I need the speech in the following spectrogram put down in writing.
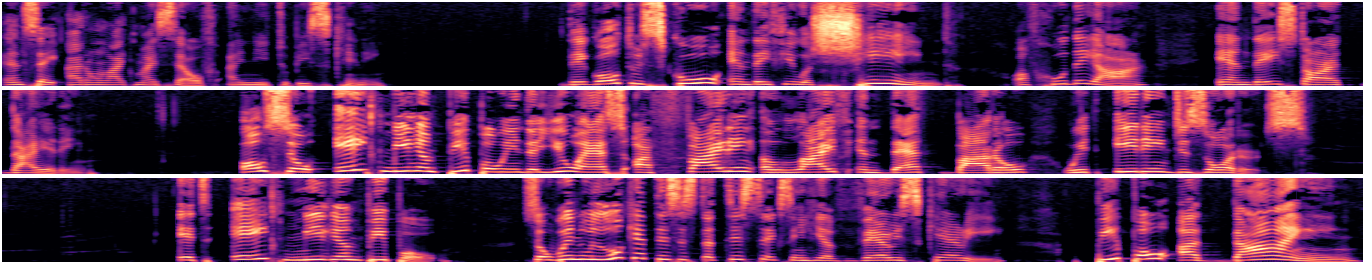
and say, I don't like myself, I need to be skinny. They go to school and they feel ashamed of who they are and they start dieting. Also, 8 million people in the US are fighting a life and death battle with eating disorders. It's 8 million people. So when we look at these statistics in here, very scary. People are dying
